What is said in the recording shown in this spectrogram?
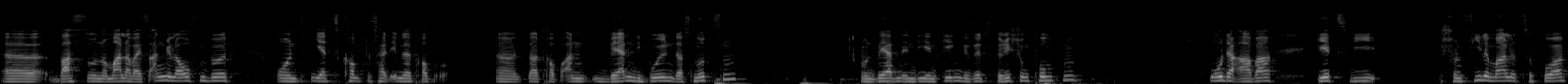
äh, was so normalerweise angelaufen wird. Und jetzt kommt es halt eben darauf, äh, darauf an, werden die Bullen das nutzen und werden in die entgegengesetzte Richtung pumpen. Oder aber geht es wie schon viele Male zuvor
